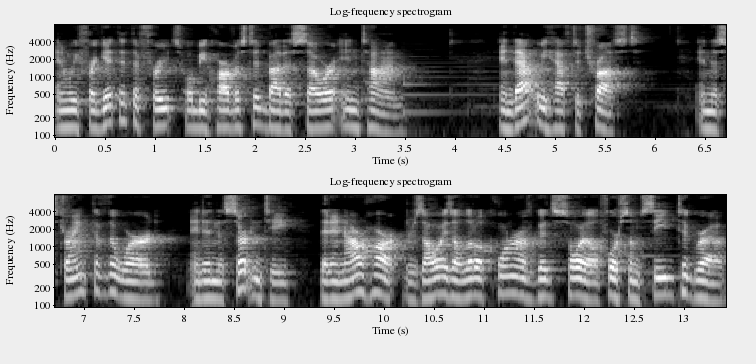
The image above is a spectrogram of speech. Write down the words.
and we forget that the fruits will be harvested by the sower in time. In that we have to trust, in the strength of the word and in the certainty that in our heart there's always a little corner of good soil for some seed to grow.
